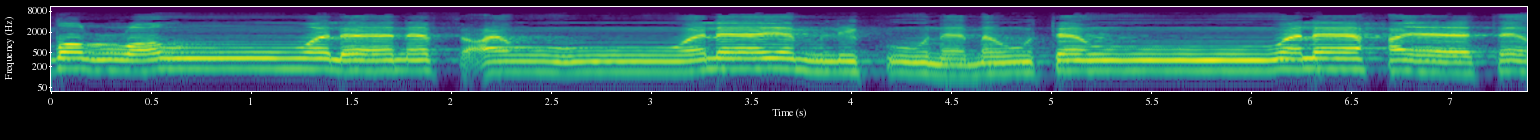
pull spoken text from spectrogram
ضرا ولا نفعا ولا يملكون موتا ولا حياة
